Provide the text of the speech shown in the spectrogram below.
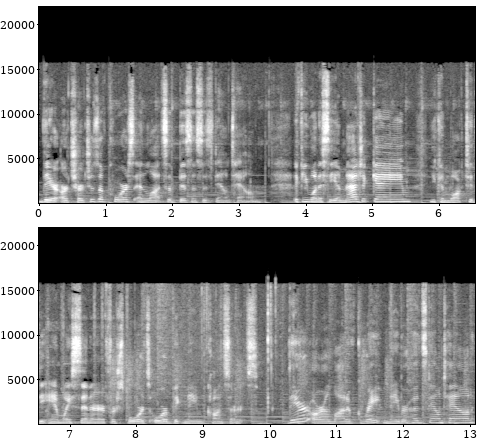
There are churches, of course, and lots of businesses downtown. If you want to see a magic game, you can walk to the Amway Center for sports or big name concerts. There are a lot of great neighborhoods downtown,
